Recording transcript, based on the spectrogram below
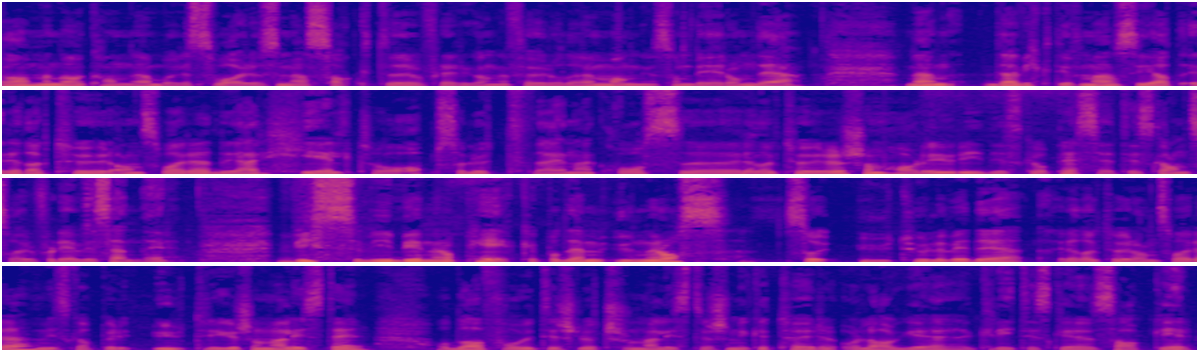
Ja, men da kan jeg bare svare som jeg har sagt eh, flere ganger før, og det er mange som ber om det. Men det er viktig for meg å si at redaktøransvaret det er helt og absolutt. Det er NRKs eh, redaktører som har det juridiske og presseetiske ansvaret for det vi sender. Hvis vi begynner å peke på dem under oss, så uthuler vi det redaktøransvaret. Vi skaper utrygge journalister, og da får vi til slutt journalister som ikke tør å lage kritiske saker.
